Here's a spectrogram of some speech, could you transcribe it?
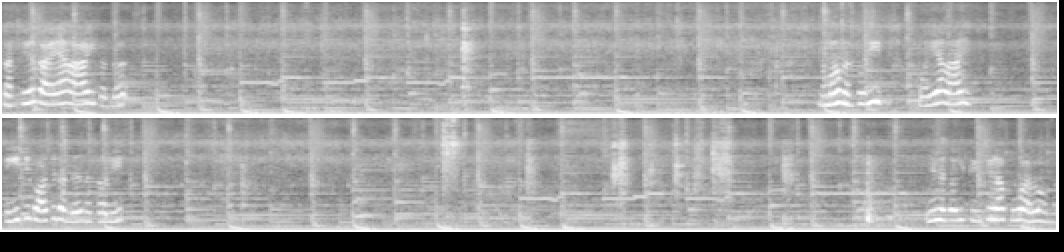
Vad gör jag här då? Mamma, så hit. Vad gör jag? Det gick ju kort i den där, så hit. Mina tolk tycker jag på alla mamma.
